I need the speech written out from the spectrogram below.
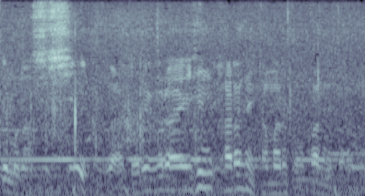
でもな獅子肉がどれぐらい腹にたまるか分かんないから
